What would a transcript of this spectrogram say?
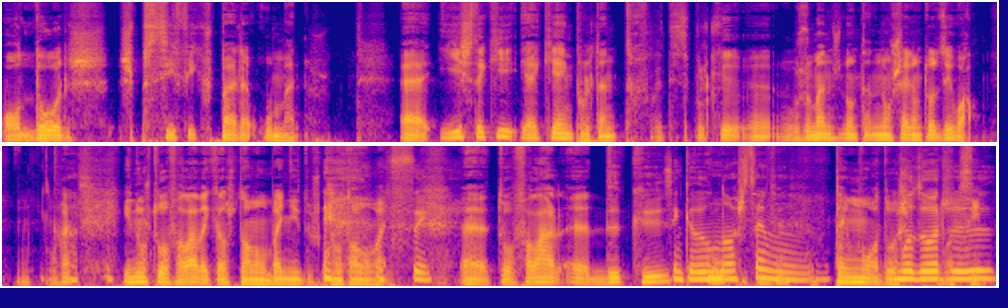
odores específicos para humanos. E isto aqui, aqui é importante refletir-se, porque os humanos não, não cheiram todos igual. Claro. E não estou a falar daqueles que tomam banho e dos que não tomam banho. Sim. Eh, estou a falar eh, de que Sim, cada um de nós tem um, tem um odor, um odor. Uh,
